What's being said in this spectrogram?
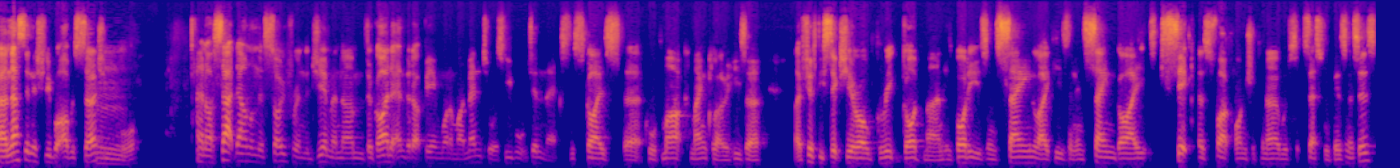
and that's initially what I was searching Mm. for and I sat down on this sofa in the gym, and um, the guy that ended up being one of my mentors, he walked in next. This guy's uh, called Mark Manklo. He's a like 56 year old Greek god man. His body is insane. Like he's an insane guy, sick as fuck entrepreneur with successful businesses.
